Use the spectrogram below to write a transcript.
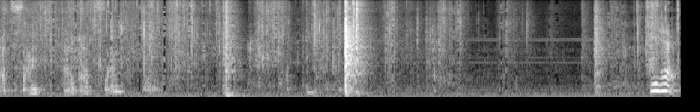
got some. I got some. We have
